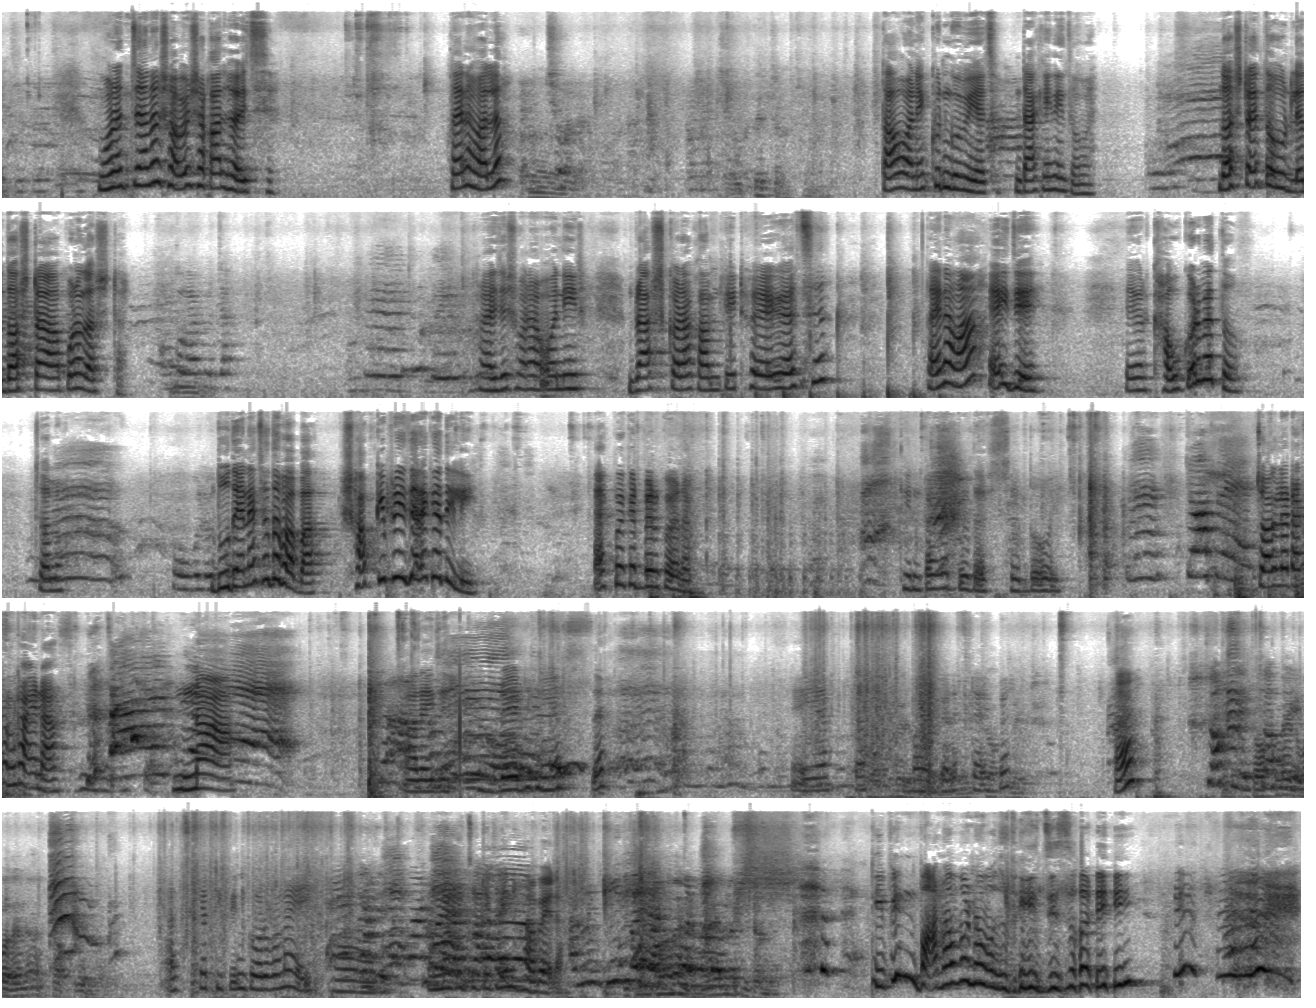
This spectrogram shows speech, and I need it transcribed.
মনে হচ্ছে না সবে সকাল হয়েছে। তাই না বলো? তাও অনেকক্ষণ ঘুমিয়ে ঘুমিয়েছো ডাকেনি তোমায়। দশটায় তো উঠলে, দশটা পনেরো দশটা। এই যে সোনামণির ব্রাশ করা কমপ্লিট হয়ে গেছে। তাই না মা? এই যে, এবার খাউ করবে তো? চলো। দুধ এনেছে তো বাবা? সব কি ফ্রিজে রেখে দিলি? এক প্যাকেট বের করে রাখ। তিন প্যাকেট দুধ এসছে, দই। চকলেট এখন খায় না? না। আর এই যে ব্রেড নিয়ে এসছে। এই একটা বার্গারের টাইপের হ্যাঁ? চকলেট বলে না চকলেট আজকে টিফিন করব না এই খাওয়া হবে অন্য কিছু টিফিন হবে না টিফিন বানাবো না বলতে গেছি সরি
